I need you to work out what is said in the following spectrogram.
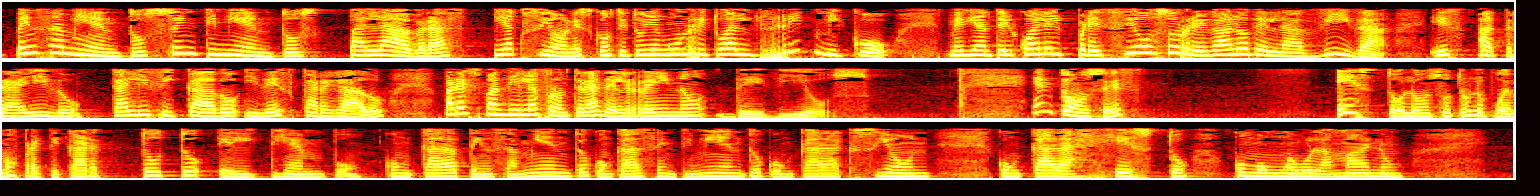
pensamientos, sentimientos, palabras y acciones constituyen un ritual rítmico mediante el cual el precioso regalo de la vida es atraído, calificado y descargado para expandir las fronteras del reino de Dios. Entonces, esto nosotros lo podemos practicar todo el tiempo, con cada pensamiento, con cada sentimiento, con cada acción, con cada gesto, como muevo la mano.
